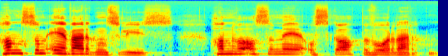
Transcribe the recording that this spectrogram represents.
han som er verdens lys, han var altså med å skape vår verden.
